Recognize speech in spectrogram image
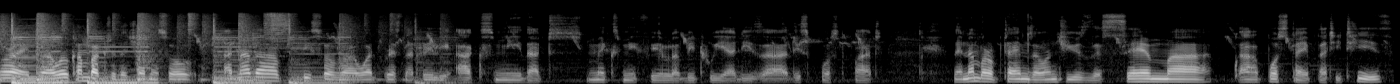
Alright, uh, welcome back to the channel. So another piece of uh, WordPress that really asks me that makes me feel a bit weird is uh, this post part. The number of times I want to use the same uh, uh, post type that it is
